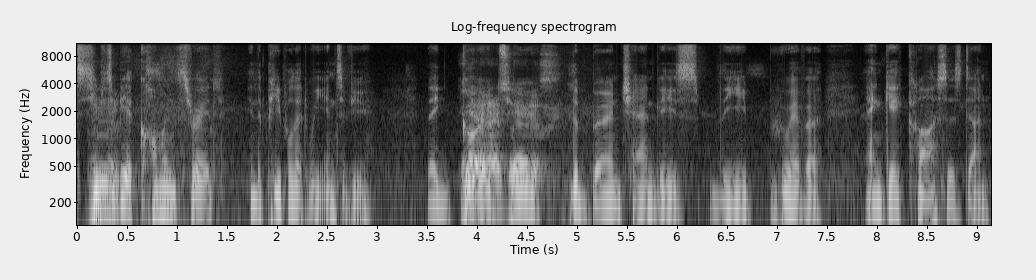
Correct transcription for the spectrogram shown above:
seems to be a common thread in the people that we interview They go Yeah, to noticed. the Burn Chandleys, the whoever, and get classes done.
